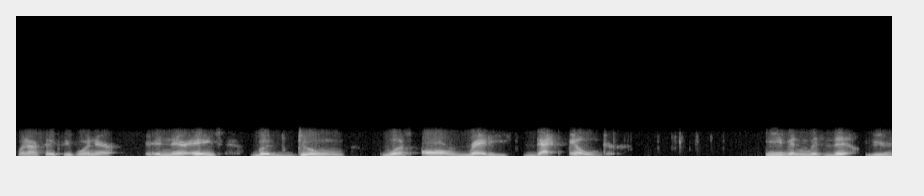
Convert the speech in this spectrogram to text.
When I say people in their in their age, but Doom was already that elder, even with them. Yeah.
